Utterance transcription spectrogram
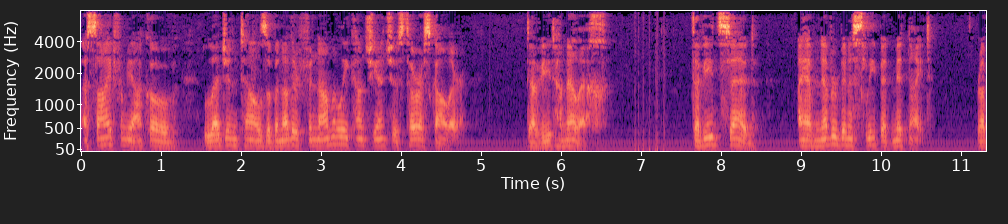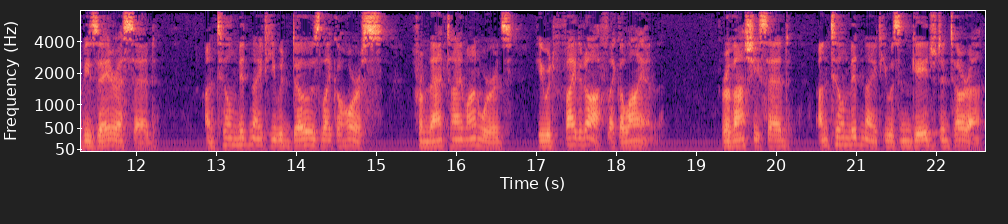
Aside from Yaakov, legend tells of another phenomenally conscientious Torah scholar, David Hamelech. David said, I have never been asleep at midnight. Rabbi Zera said, until midnight he would doze like a horse. From that time onwards, he would fight it off like a lion. Rav Ashi said, until midnight he was engaged in Torah,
